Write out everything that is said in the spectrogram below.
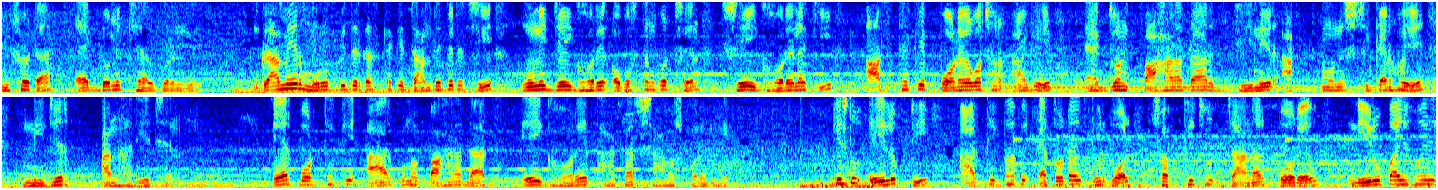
বিষয়টা একদমই খেয়াল করেননি। গ্রামের মুরব্বীদের কাছ থেকে জানতে পেরেছি, উনি যেই ঘরে অবস্থান করছেন, সেই ঘরে নাকি আজ থেকে পনেরো বছর আগে একজন পাহারাদার জিনের আক্রমণের শিকার হয়ে নিজের প্রাণ হারিয়েছেন। এরপর থেকে আর কোনো পাহারাদার এই ঘরে থাকার সাহস করেননি। কিন্তু এই লোকটি আর্থিকভাবে এতটাই দুর্বল সব কিছু জানার পরেও নিরুপায় হয়ে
